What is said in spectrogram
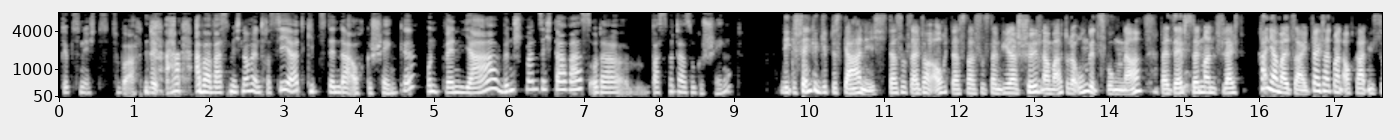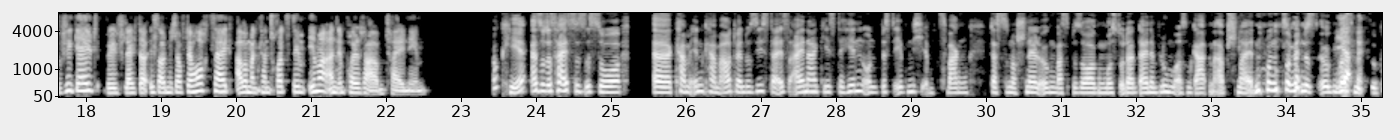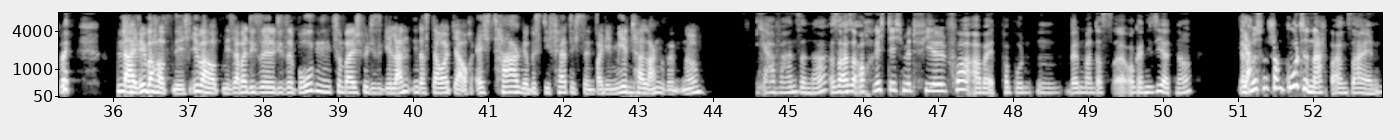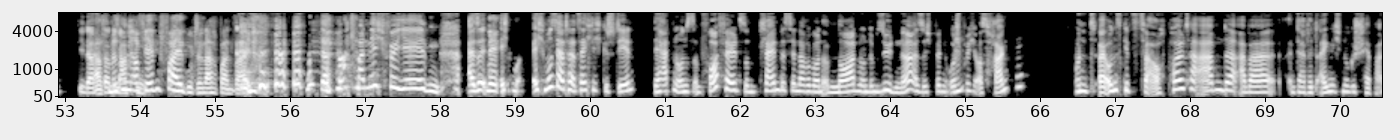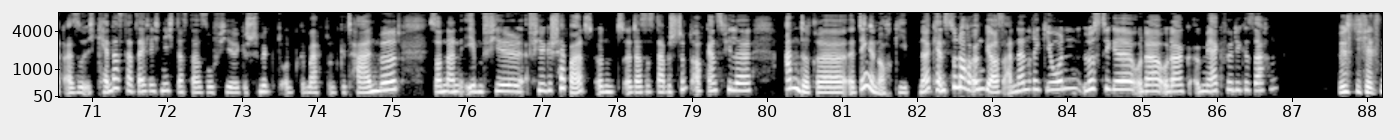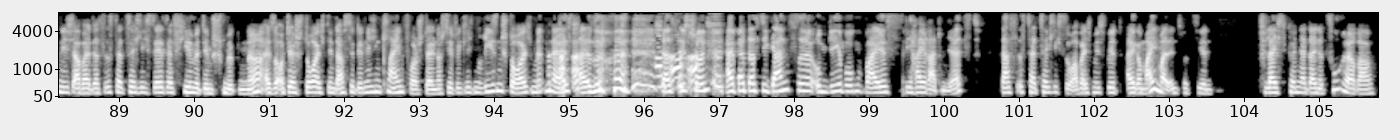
gibt's nichts zu beachten. Nee. Aha, aber was mich noch interessiert, gibt's denn da auch Geschenke? Und wenn ja, wünscht man sich da was oder was wird da so geschenkt? Nee, Geschenke gibt es gar nicht. Das ist einfach auch das, was es dann wieder schöner macht oder ungezwungener. Weil selbst wenn man vielleicht, kann ja mal sein, vielleicht hat man auch gerade nicht so viel Geld, will vielleicht ist auch nicht auf der Hochzeit, aber man kann trotzdem immer an dem Polterabend teilnehmen. Okay, also das heißt, es ist so äh, come in, come out. Wenn du siehst, da ist einer, gehst du hin und bist eben nicht im Zwang, dass du noch schnell irgendwas besorgen musst oder deine Blumen aus dem Garten abschneiden, um zumindest irgendwas ja. mitzubringen. Nein, überhaupt nicht, überhaupt nicht. Aber diese, diese Bogen zum Beispiel, diese Girlanden, das dauert ja auch echt Tage, bis die fertig sind, weil die Meter mhm. lang sind, ne? Ja, Wahnsinn, ne? Also, also auch richtig mit viel Vorarbeit verbunden, wenn man das äh, organisiert, ne? Das ja. müssen schon gute Nachbarn sein die das, das dann müssen machen. auf jeden Fall gute Nachbarn sein. das macht man nicht für jeden. Also nee. ich, ich muss ja tatsächlich gestehen, der hatten uns im Vorfeld so ein klein bisschen darüber im Norden und im Süden. Ne? Also ich bin mhm. ursprünglich mhm. aus Franken und bei uns gibt's zwar auch Polterabende, aber da wird eigentlich nur gescheppert. Also ich kenne das tatsächlich nicht, dass da so viel geschmückt und gemacht und getan wird, sondern eben viel, viel gescheppert. Und äh, dass es da bestimmt auch ganz viele andere äh, Dinge noch gibt. Ne? Kennst du noch irgendwie aus anderen Regionen lustige oder, oder merkwürdige Sachen? Wüsste ich jetzt nicht, aber das ist tatsächlich sehr, sehr viel mit dem Schmücken. Ne? Also auch der Storch, den darfst du dir nicht in klein vorstellen. Da steht wirklich ein Riesenstorch mit Nest. Also das ist schon einfach, dass die ganze Umgebung weiß, die heiraten jetzt. Das ist tatsächlich so. Aber ich mich wird allgemein mal interessieren. Vielleicht können ja deine Zuhörer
